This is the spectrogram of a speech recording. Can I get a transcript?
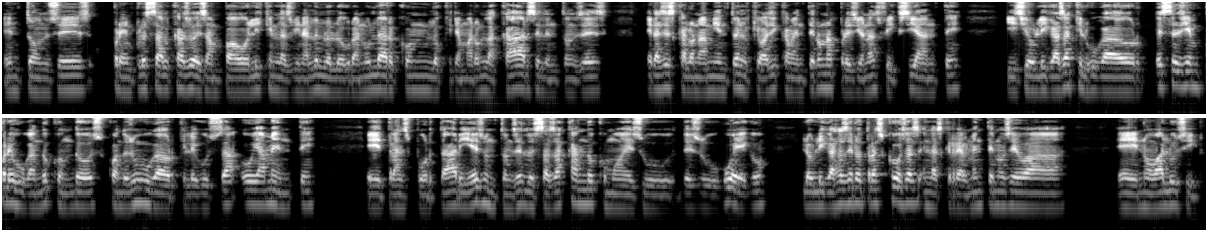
Entonces, por ejemplo, está el caso de San Paoli que en las finales lo logró anular con lo que llamaron la cárcel, entonces era ese escalonamiento en el que básicamente era una presión asfixiante y si obligas a que el jugador esté siempre jugando con dos, cuando es un jugador que le gusta obviamente eh, transportar y eso, entonces lo está sacando como de su, de su juego, lo obligas a hacer otras cosas en las que realmente no se va, eh, no va a lucir.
